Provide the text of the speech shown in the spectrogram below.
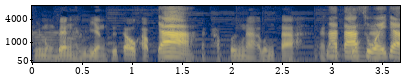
นี่หมองแบงให้ไปเลี้ยงคือเก่าครับจ้านะครับเบิ้งหน้าเบิ้งตาะครับหน้าตาสวยจ้า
